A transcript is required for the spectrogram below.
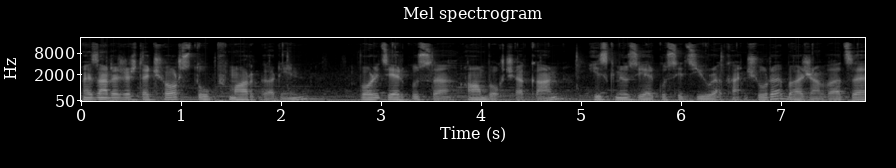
Մեզ անհրաժեշտ է 4 տուփ մարգարին, որից երկուսը ամբողջական, իսկ մյուս երկուսից յուրաքանչյուրը բաժանված է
